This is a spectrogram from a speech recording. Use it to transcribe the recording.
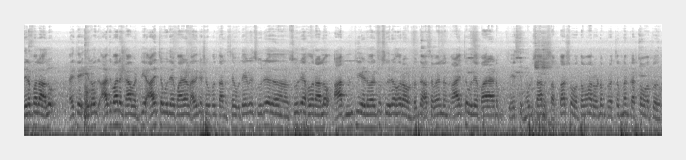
దినఫలాలు. అయితే ఈరోజు ఆదివారం కాబట్టి ఆదిత్య ఉదయ పారాయణ అధిక సే ఉదయం సూర్య సూర్యహోరాలో ఆరు నుంచి ఏడు వరకు సూర్యహోర ఉంటుంది. ఆ సమయంలో ఆదిత్య ఉదయ పారాయణం చేసి మూడు సార్లు సప్తాశ్రం ఉత్తమ రోడం ప్రచండం కష్టమవుతుంది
